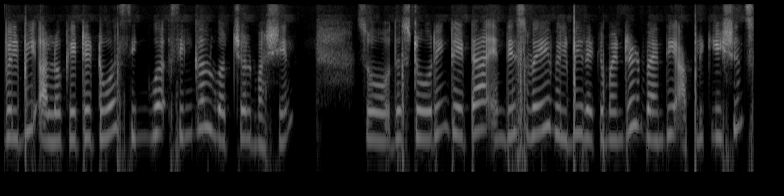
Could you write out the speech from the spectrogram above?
will be allocated to a single, single virtual machine. So the storing data in this way will be recommended when the applications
